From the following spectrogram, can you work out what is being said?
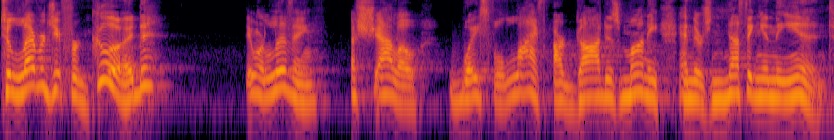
to leverage it for good, then we're living a shallow, wasteful life. Our God is money, and there's nothing in the end.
